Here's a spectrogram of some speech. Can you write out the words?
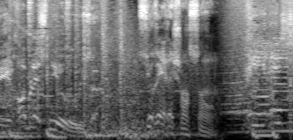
Les Robles News. Sur Rire et Chanson. Rire et chanson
